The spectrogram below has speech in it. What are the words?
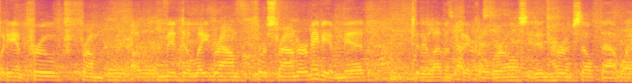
but he improved from a mid to late round first rounder, or maybe a mid to the 11th pick overall. So he didn't hurt himself that way,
